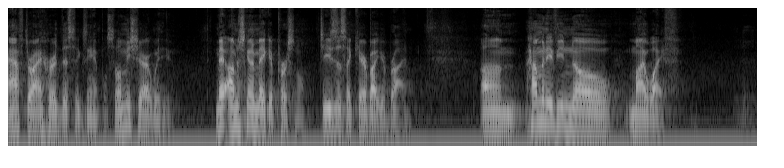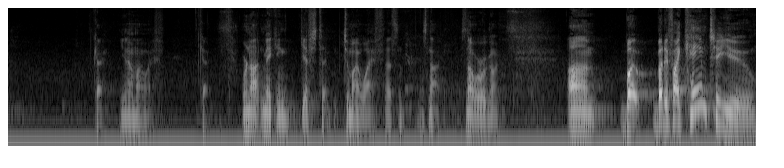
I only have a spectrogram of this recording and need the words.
after I heard this example. So let me share it with you. I'm just going to make it personal. Jesus, I care about your bride. Um, how many of you know my wife? Okay, you know my wife. Okay. We're not making gifts to, to my wife. That's, that's, not, that's not where we're going. Um, but, but if I came to you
